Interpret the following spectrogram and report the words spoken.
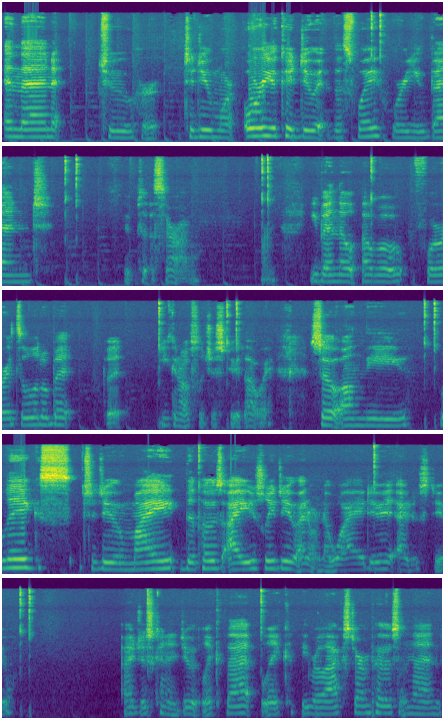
and then to her, to do more, or you could do it this way, where you bend, oops, that's the wrong. You bend the elbow forwards a little bit, but you can also just do it that way. So on the legs, to do my, the pose I usually do, I don't know why I do it, I just do. I just kind of do it like that, like the relaxed arm pose, and then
